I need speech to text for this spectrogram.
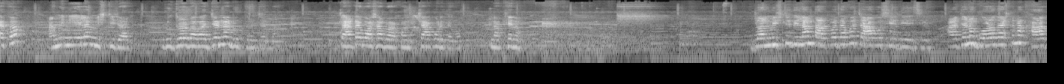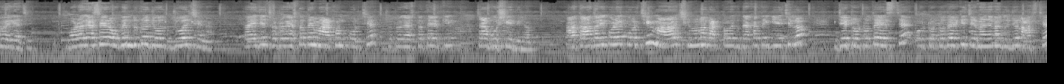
দেখো, আমি নিয়ে এলাম মিষ্টি জল। রুদ্রর বাবার জন্য রুদ্রের জন্য। চাটা বসাবো এখন, চা করে দেবো। না, খেয়ে নাও। জল মিষ্টি দিলাম, তারপর দেখো চা বসিয়ে দিয়েছি। আর যেন বড় গ্যাসটা না খারাপ হয়ে গেছে। বড় গ্যাসের ওভেন দুটো জ্বলছে না। তাই যে ছোট গ্যাসটাতে মা এখন করছে, ছোট গ্যাসটাতে আর কি চা বসিয়ে দিলাম। আর তাড়াতাড়ি করে করছি, মারাও ছিল না ডাক্তার দেখাতে গিয়েছিল যে টোটোতে এসছে। ওই টোটোতে আর কি চেনা জানা দুজন আসছে,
